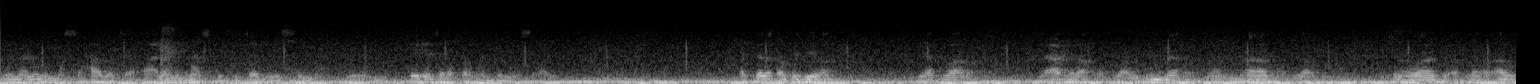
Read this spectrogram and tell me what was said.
من المعلوم أن الصحابة أعلم الناس بالكتاب والسنة. كيف يتلقون عن بني اسرائيل؟ قد تلقوا كثيرا في أخبار. الآخرة وأخبار الجنة وأخبار النار وأخبار السماوات وأخبار الأرض.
